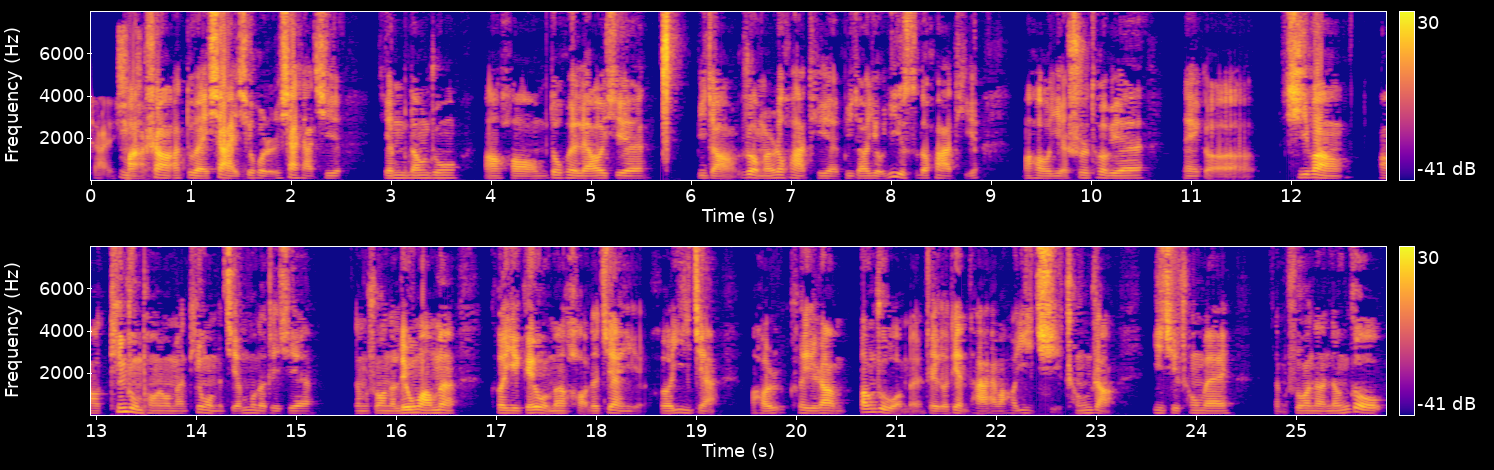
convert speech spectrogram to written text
下一期马上啊，对下一期或者是下下期节目当中，然后我们都会聊一些比较热门的话题，比较有意思的话题，然后也是特别那个希望啊，听众朋友们听我们节目的这些怎么说呢，流氓们可以给我们好的建议和意见。然后可以让帮助我们这个电台，然后一起成长，一起成为怎么说呢？能够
